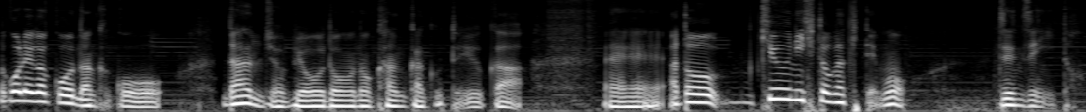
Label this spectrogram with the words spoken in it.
これがこうなんかこう男女平等の感覚というか、えー、あと急に人が来ても全然いいと。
